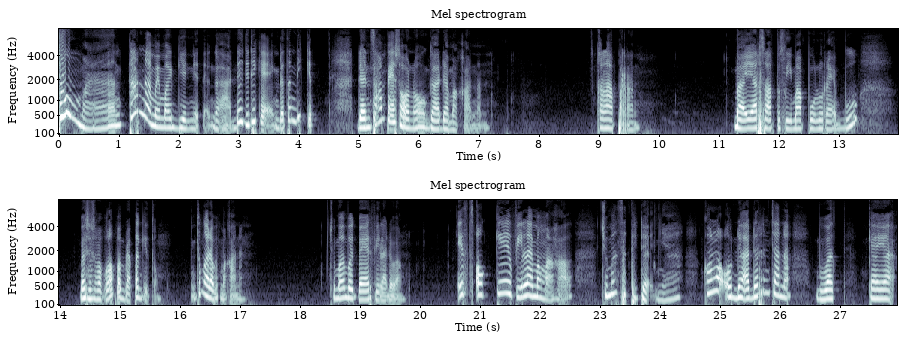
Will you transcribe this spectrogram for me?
cuman karena memang dia niatnya nggak ada jadi kayak yang datang dikit. Dan sampai sono gak ada makanan. Kelaparan. Bayar 150 ribu basis 50 apa berapa gitu. Itu nggak dapat makanan. Cuma buat bayar villa doang. It's okay villa emang mahal. Cuman setidaknya kalau udah ada rencana buat kayak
